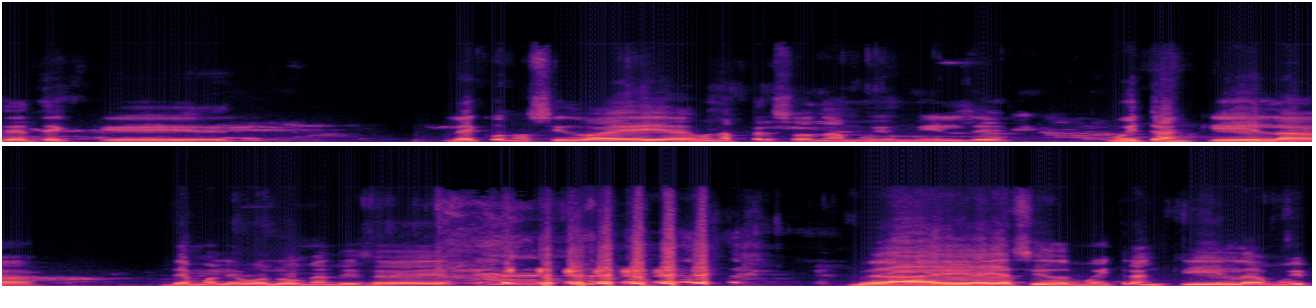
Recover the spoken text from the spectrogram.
desde que le he conocido a ella es una persona muy humilde, muy tranquila. Démosle volumen, dice ella. ¿Verdad? Ella ha sido muy tranquila, muy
